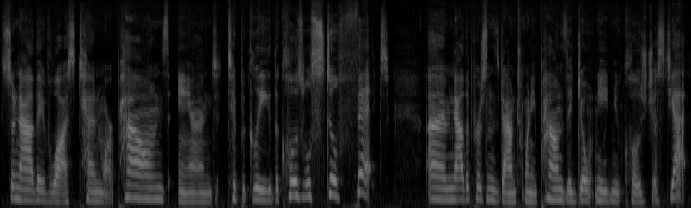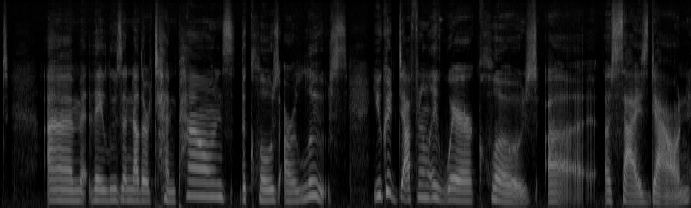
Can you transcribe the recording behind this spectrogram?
So now they've lost 10 more pounds, and typically the clothes will still fit. Um, now the person's down 20 pounds, they don't need new clothes just yet. Um, they lose another 10 pounds. The clothes are loose. You could definitely wear clothes uh, a size down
